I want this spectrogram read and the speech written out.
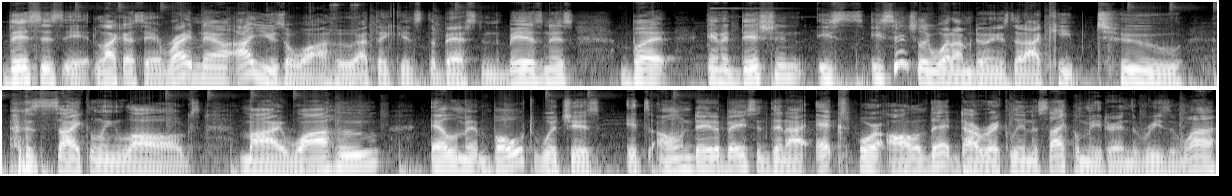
this is it. Like I said, right now I use a Wahoo. I think it's the best in the business. But in addition, es- essentially what I'm doing is that I keep two cycling logs my Wahoo Element Bolt, which is its own database, and then I export all of that directly into Cyclemeter. And the reason why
